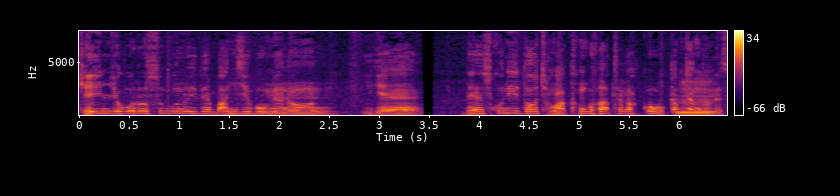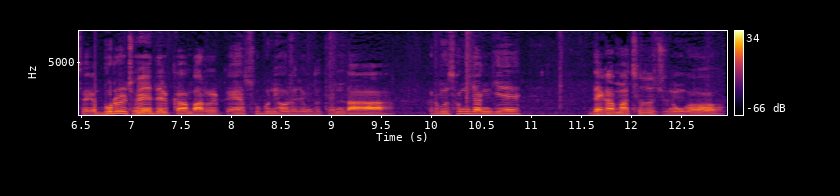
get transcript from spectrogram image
개인적으로 수분을 이제 만지보면은 이게 내 손이 더 정확한 것 같아갖고 깜짝 음. 놀랐어요. 물을 줘야 될까 말을까 수분이 어느 정도 된다. 그러면 성장기에 내가 맞춰서 주는 거.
